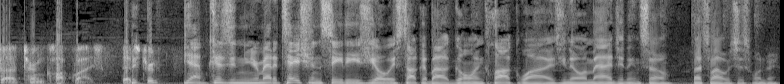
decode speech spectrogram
uh, turn clockwise. That's true. Yeah, because in your meditation CDs, you always talk about going clockwise, you know, imagining. So that's why I was just wondering.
